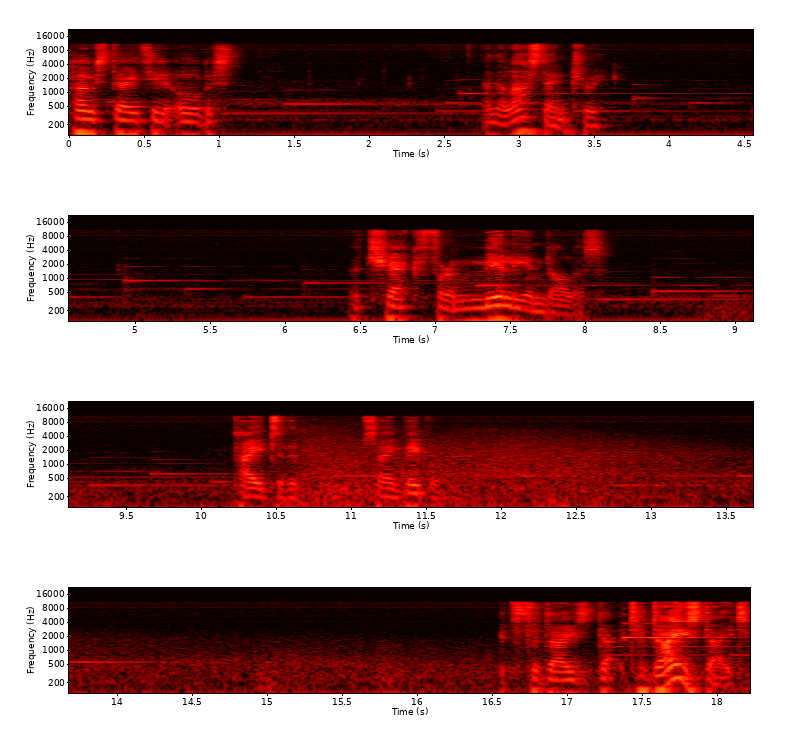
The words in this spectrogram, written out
Post dated August. And the last entry. A check for a million dollars. Paid to the same people. It's today's da- today's date.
